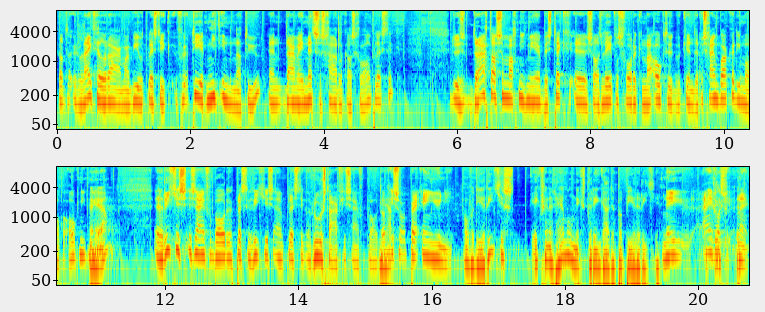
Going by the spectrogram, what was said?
Dat lijkt heel raar, maar bioplastic verteert niet in de natuur. En daarmee net zo schadelijk als gewoon plastic. Dus draagtassen mag niet meer, bestek eh, zoals lepels, vorken, maar ook de bekende schuimbakken, die mogen ook niet meer. Ja. Eh, rietjes zijn verboden, plastic rietjes en plastic roerstaafjes zijn verboden. Dat Ja. is per 1 juni. Over die rietjes, ik vind het helemaal niks drinken uit een papieren rietje. Nee, eigenlijk Het is- nee.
